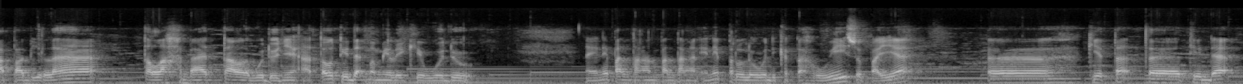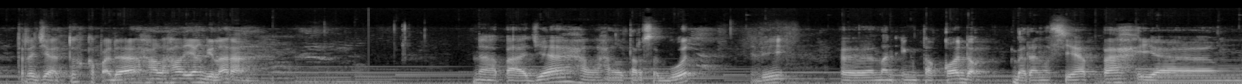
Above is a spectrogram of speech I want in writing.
apabila telah batal wudhunya atau tidak memiliki wudhu. Nah ini pantangan-pantangan ini perlu diketahui supaya eh, kita te tidak terjatuh kepada hal-hal yang dilarang. Nah apa aja hal-hal tersebut? Jadi eh, man barang siapa yang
